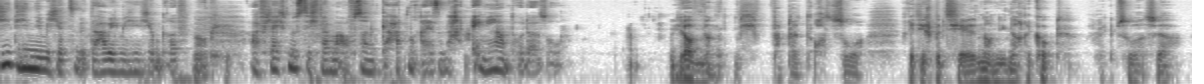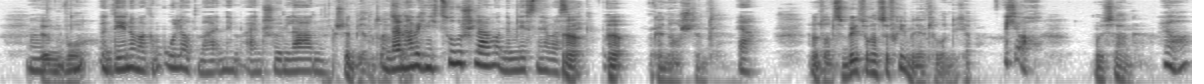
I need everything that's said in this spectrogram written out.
die, die nehme ich jetzt mit, da habe ich mich nicht im Griff. Okay. Aber vielleicht müsste ich da mal auf so eine Gartenreise nach England oder so. Ja, ich habe da auch so richtig speziell noch nie nachgeguckt. Vielleicht gibt's sowas, ja. Mhm. Irgendwo. In Dänemark im Urlaub mal in dem einen schönen Laden. Stimmt, sowas, Und dann ja. habe ich nicht zugeschlagen und im nächsten Jahr war es Ja, weg. ja, genau, stimmt. Ja, Ansonsten bin ich so ganz zufrieden mit den Klamotten, die ich habe. ich auch. Muss ich sagen. Ja.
